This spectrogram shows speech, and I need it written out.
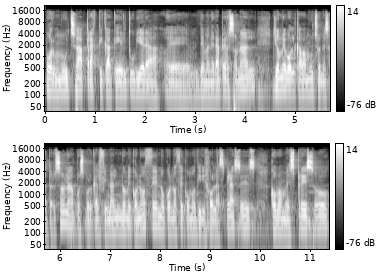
por mucha práctica que él tuviera eh, de manera personal, yo me volcaba mucho en esa persona, pues porque al final no me conoce, no conoce cómo dirijo las clases, cómo me expreso,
